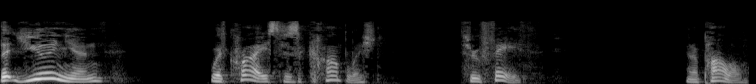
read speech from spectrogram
That union with Christ is accomplished through faith. And Apollo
